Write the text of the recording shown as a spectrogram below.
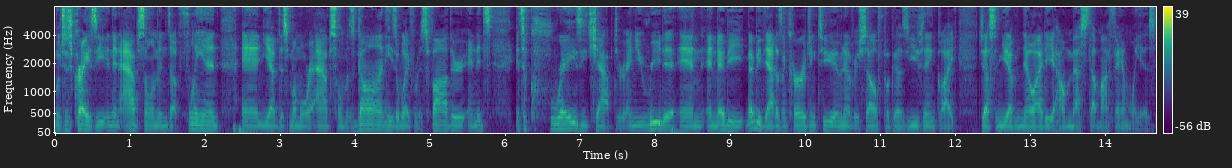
which is crazy. And then Absalom ends up fleeing, and you have this moment where Absalom is gone. He's away from his father, and it's it's a crazy chapter. And you read it, and and maybe maybe that is encouraging to you even of yourself because you think like Justin, you have no idea how messed up my family is.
